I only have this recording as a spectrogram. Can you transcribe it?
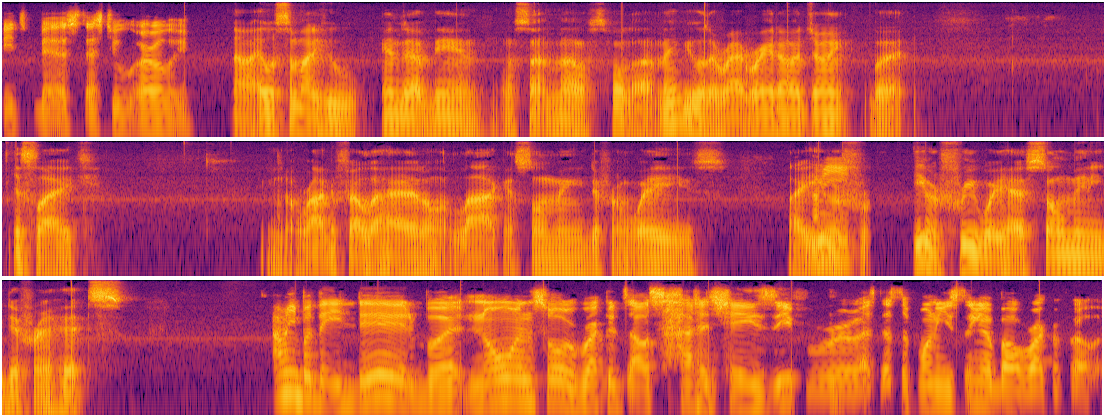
It's best. That's too early. No, it was somebody who ended up being on something else. Hold up, maybe it was a Rap Radar joint, but it's like you know, Roc-A-Fella had it on lock in so many different ways. Like I even mean, fr- even Freeway has so many different hits. I mean, but they did, but no one sold records outside of Jay Z for real. That's that's the funniest thing about Roc-A-Fella.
